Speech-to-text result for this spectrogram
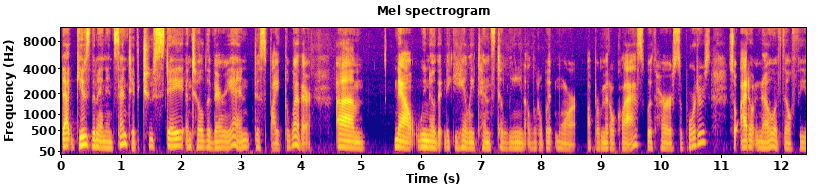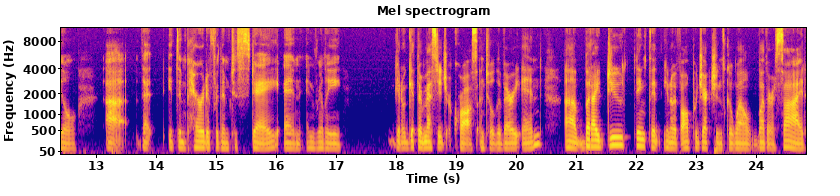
that gives them an incentive to stay until the very end, despite the weather. Um, now, we know that Nikki Haley tends to lean a little bit more upper middle class with her supporters. So I don't know if they'll feel uh, that it's imperative for them to stay and, and really you know get their message across until the very end uh, but i do think that you know if all projections go well weather aside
